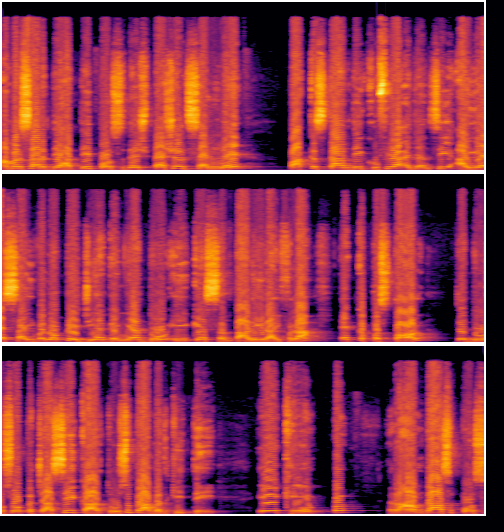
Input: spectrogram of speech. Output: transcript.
ਅੰਮ੍ਰਿਤਸਰ ਦਿਹਾਤੀ ਪੁਲਿਸ ਦੇ ਸਪੈਸ਼ਲ ਸੈੱਲ ਨੇ ਪਾਕਿਸਤਾਨ ਦੀ ਖੁਫੀਆ ਏਜੰਸੀ ISI ਵੱਲੋਂ ਭੇਜੀਆਂ ਗਈਆਂ ਦੋ AK47 ਰਾਈਫਲਾਂ, ਇੱਕ ਪਿਸਤੌਲ ਤੇ 285 ਕਾਰਤੂਸ ਬਰਾਮਦ ਕੀਤੇ। ਇਹ ਖੇਪ ਰਾਮਦਾਸ ਪੁਲਿਸ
